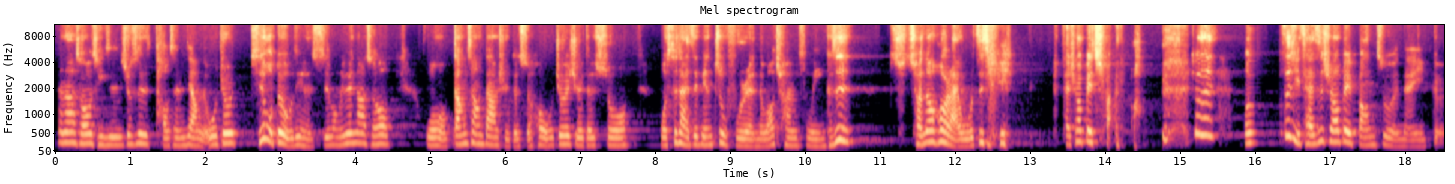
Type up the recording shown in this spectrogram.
那那时候其实就是逃成这样子，我就其实我对我自己很失望，因为那时候我刚上大学的时候，我就会觉得说我是来这边祝福人的，我要传福音。可是传到后来，我自己 才需要被传吧，就是我自己才是需要被帮助的那一个，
